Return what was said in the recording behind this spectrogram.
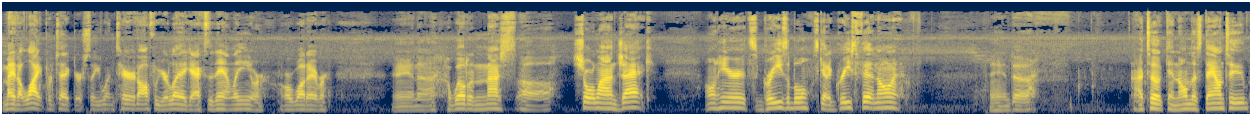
made a light protector so you wouldn't tear it off with your leg accidentally or or whatever and uh, I welded a nice uh, shoreline jack on here. It's greasable. It's got a grease fitting on it. And uh, I took and on this down tube,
